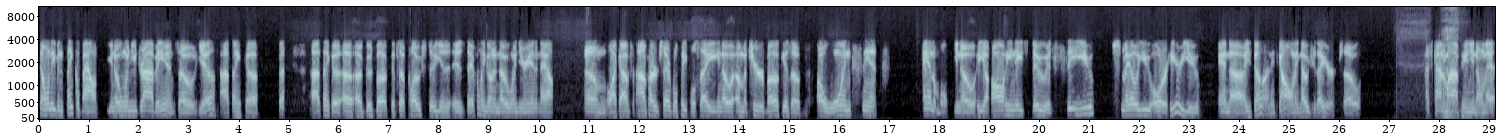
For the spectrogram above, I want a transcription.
don't even think about, you know, when you drive in. So yeah, I think uh I think a, a, a good buck that's up close to you is definitely going to know when you're in and out. Um, like I've I've heard several people say, you know, a mature buck is a a one scent animal. You know, he all he needs to do is see you, smell you, or hear you, and uh, he's done. He's gone. He knows you're there. So that's kind of my opinion on that.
